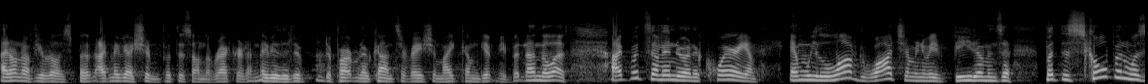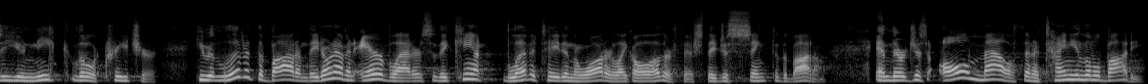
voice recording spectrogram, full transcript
I don't know if you realize, but I, maybe I shouldn't put this on the record. Maybe the De- Department of Conservation might come get me. But nonetheless, I put some into an aquarium, and we loved watching them, and we'd feed them and stuff. But the sculpin was a unique little creature. He would live at the bottom. They don't have an air bladder, so they can't levitate in the water like all other fish. They just sink to the bottom. And they're just all mouth and a tiny little body.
